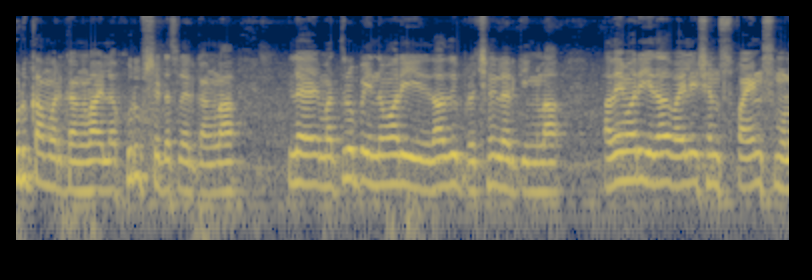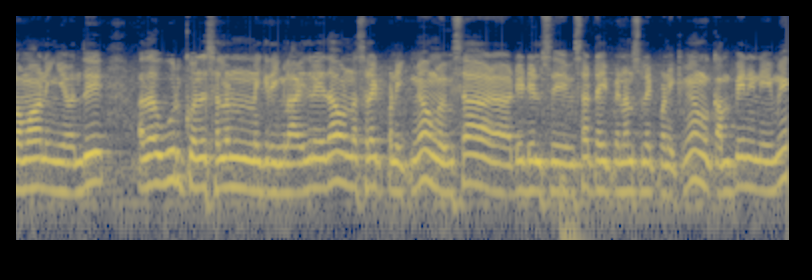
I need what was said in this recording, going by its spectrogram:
கொடுக்காம இருக்காங்களா? இல்லை குரூப் ஸ்டேட்டஸில் இருக்காங்களா? இல்லை மற்ற இப்போ இந்த மாதிரி ஏதாவது பிரச்சனையில் இருக்கீங்களா? அதே மாதிரி ஏதாவது வயலேஷன்ஸ் ஃபைன்ஸ் மூலமாக நீங்கள் வந்து அதாவது ஊருக்கு வந்து செல்லணும்னு நினைக்கிறீங்களா? இதில் ஏதாவது ஒன்று செலக்ட் பண்ணிக்கோங்க. உங்கள் விசா டீட்டெயில்ஸு விசா டைப் என்னென்னு செலக்ட் பண்ணிக்கோங்க. உங்கள் கம்பெனி நேமு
